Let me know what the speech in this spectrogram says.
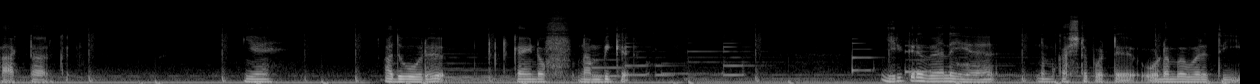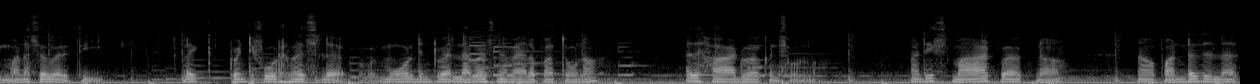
ஃபேக்டாக இருக்குது ஏன்? அது ஒரு கைண்ட் ஆஃப் நம்பிக்கை. இருக்கிற வேலையை நம்ம கஷ்டப்பட்டு உடம்பை வருத்தி மனசை வருத்தி லைக் டுவெண்ட்டி ஃபோர் ஹவர்ஸில் மோர் தென் டுவெல் ஹவர்ஸ் நான் வேலை பார்த்தோன்னா அது ஹார்ட் ஒர்க்குன்னு சொல்லணும். அதே ஸ்மார்ட் ஒர்க்னா நான் பண்ணுறதில்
